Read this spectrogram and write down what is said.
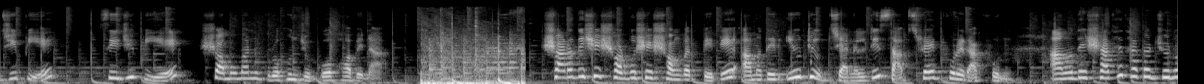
জিপিএ, সিজিপিএ সমমান গ্রহণযোগ্য হবে না। সারা দেশের সর্বশেষ সংবাদ পেতে আমাদের ইউটিউব চ্যানেলটি সাবস্ক্রাইব করে রাখুন। আমাদের সাথে থাকার জন্য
